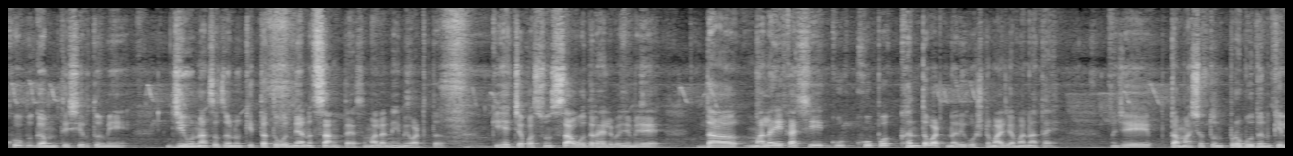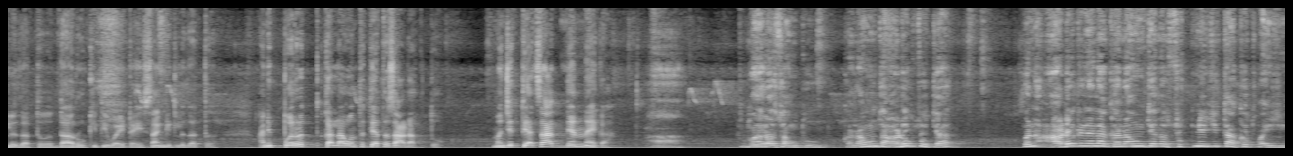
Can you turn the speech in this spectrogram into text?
खूप गमतीशीर तुम्ही जीवनाचं जणू की तत्वज्ञानच सांगताय असं मला नेहमी वाटतं. की ह्याच्यापासून सावध राहिलं पाहिजे. म्हणजे दा मला एक अशी एक गो- खूप खंत वाटणारी गोष्ट माझ्या मनात आहे. म्हणजे तमाशातून प्रबोधन केलं जातं दारू किती वाईट आहे हे सांगितलं जातं. आणि परत कलावंत त्यातच अडकतो. म्हणजे त्याचं अज्ञान नाही का? हा तुम्हाला सांगतो कलावंत अडकतो त्यात पण अडकलेला कलावंत त्याला सुटण्याची ताकद पाहिजे.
